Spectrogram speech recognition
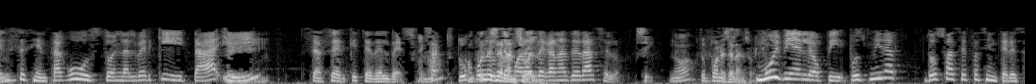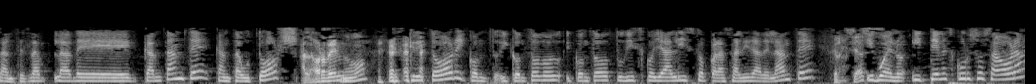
él se sienta a gusto en la alberquita Sí. y se acerque y te dé el beso. ¿no? Exacto, tú Aunque pones tú el te anzuelo. de ganas de dárselo. Sí. ¿No? Tú pones el anzuelo. Muy bien, Leopi. Pues mira, dos facetas interesantes. La, la de cantante, cantautor. A la orden. ¿No? Escritor y con, y con todo y con todo tu disco ya listo para salir adelante. Gracias. Y bueno, ¿y tienes cursos ahora?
